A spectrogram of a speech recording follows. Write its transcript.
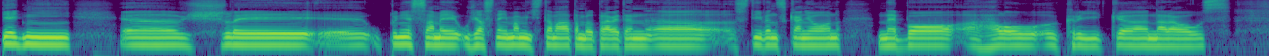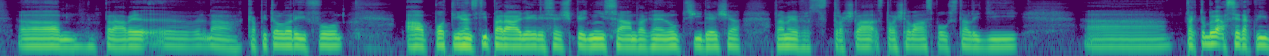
pět dní uh, šli uh, úplně sami úžasnýma místama, tam byl právě ten uh, Stevens Canyon nebo Hollow Creek uh, Narrows, Ehm, právě eh, na Capitol Reefu a po téhle parádě, kdy se pět dní sám, tak najednou přijdeš a tam je strašlá, strašlová spousta lidí. A, tak to byly asi takový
